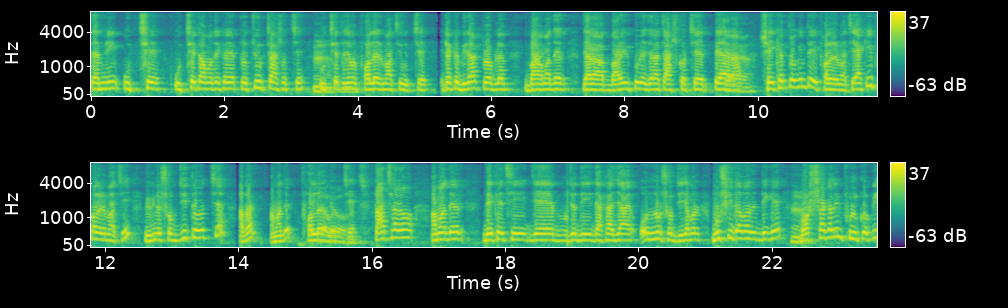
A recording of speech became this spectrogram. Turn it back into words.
তেমনি উচ্ছে উচ্ছেটা আমাদের এখানে প্রচুর চাষ হচ্ছে। উচ্ছেতে যেমন ফলের মাছি উচ্ছে। এটা একটা বিরাট প্রবলেম বা আমাদের যারা বারুইপুরে যারা চাষ করছে পেয়ারা পেয়ারা। সেই ক্ষেত্রেও কিন্তু এই ফলের মাছি একই ফলের মাছি বিভিন্ন সবজিতে হচ্ছে আবার আমাদের ফলেও হচ্ছে। তাছাড়াও আমাদের দেখেছি যে যদি দেখা যায় অন্য সবজি যেমন মুর্শিদাবাদের দিকে বর্ষাকালীন ফুলকপি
